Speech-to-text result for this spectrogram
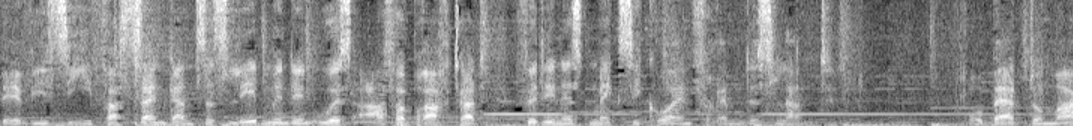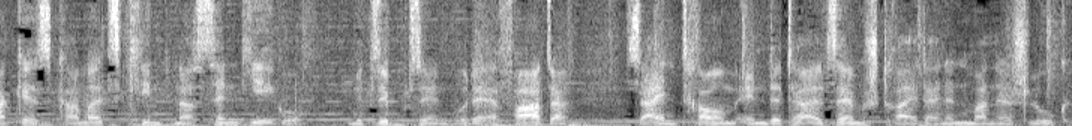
Wer wie Sie fast sein ganzes Leben in den USA verbracht hat, für den ist Mexiko ein fremdes Land. Roberto Marquez kam als Kind nach San Diego. Mit 17 wurde er Vater. Sein Traum endete, als er im Streit einen Mann erschlug.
